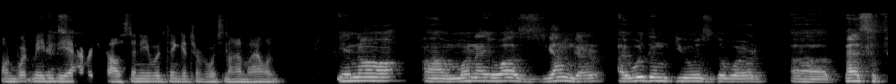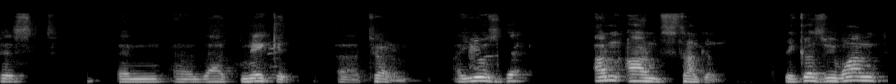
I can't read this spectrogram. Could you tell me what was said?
on what maybe the average Palestinian would think in terms of what's nonviolent? You know, um, when I was younger, I wouldn't use the word uh, pacifist in uh, that naked uh, term. I used the unarmed struggle because we want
